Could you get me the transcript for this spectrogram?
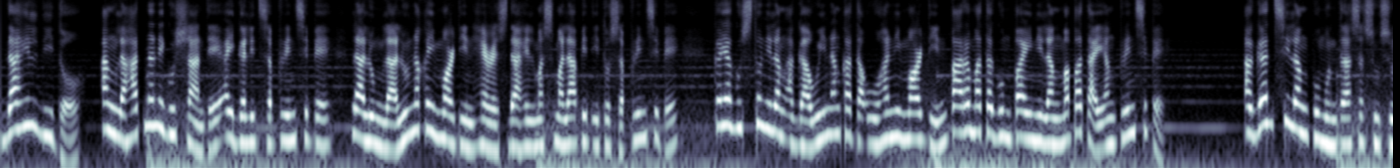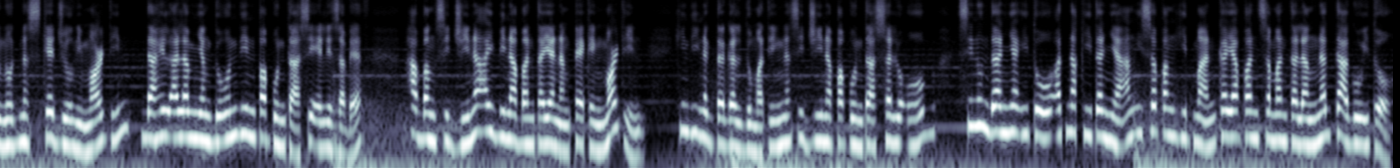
Dahil dito, ang lahat na negosyante ay galit sa prinsipe, lalong-lalo na kay Martin Harris dahil mas malapit ito sa prinsipe, kaya gusto nilang agawin ang katauhan ni Martin para matagumpay nilang mapatay ang prinsipe. Agad silang pumunta sa susunod na schedule ni Martin, dahil alam niyang doon din papunta si Elizabeth, habang si Gina ay binabantayan ng peking Martin, hindi nagtagal dumating na si Gina papunta sa loob, sinundan niya ito at nakita niya ang isa pang hitman kaya pansamantalang nagtago ito.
